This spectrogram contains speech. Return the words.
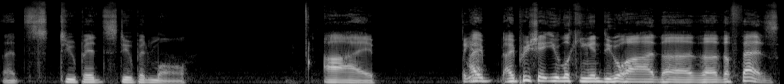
That stupid, stupid mole. I yeah, I, I appreciate you looking into uh, the the the Fez,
